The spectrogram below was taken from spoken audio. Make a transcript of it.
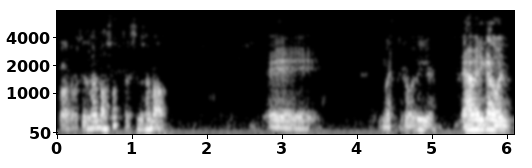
400 salvados, 300 salvados. Eh, no es que Rodríguez, es americano él.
